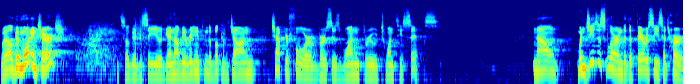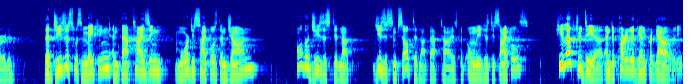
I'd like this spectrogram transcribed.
Well, good morning, church. It's so good to see you again. I'll be reading from the book of John, chapter 4, verses 1 through 26. Now, when Jesus learned that the Pharisees had heard that Jesus was making and baptizing more disciples than John, although Jesus did not Jesus himself did not baptize, but only his disciples, he left Judea and departed again for Galilee.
